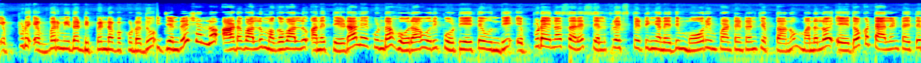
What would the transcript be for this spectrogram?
ఎప్పుడు ఎవ్వరి మీద డిపెండ్ అవ్వకూడదు. ఈ జనరేషన్లో ఆడవాళ్ళు మగవాళ్ళు అనే తేడా లేకుండా హోరాహోరి పోటీ అయితే ఉంది. ఎప్పుడైనా సరే సెల్ఫ్ రెస్పెక్టింగ్ అనేది మోర్ ఇంపార్టెంట్ అని చెప్తాను. మనలో ఏదో ఒక టాలెంట్ అయితే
